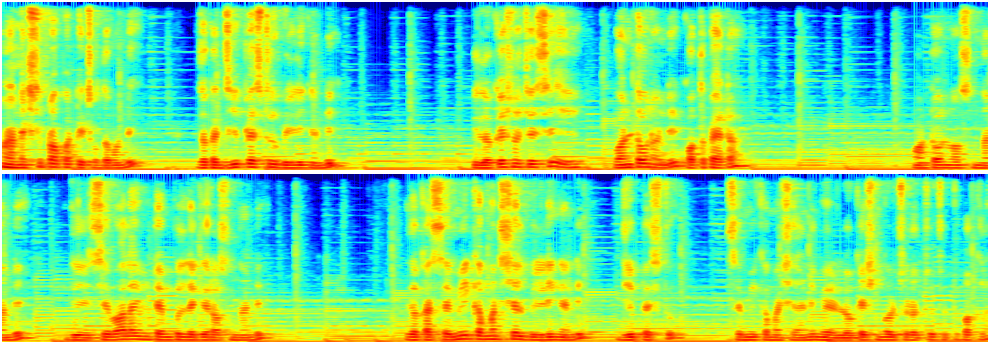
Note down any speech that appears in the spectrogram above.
మన నెక్స్ట్ ప్రాపర్టీ చూద్దామండి. ఇది ఒక జీ ప్లస్ టూ బిల్డింగ్ అండి. ఈ లొకేషన్ వచ్చేసి వన్ టౌన్ అండి కొత్తపేట. వన్ టౌన్లో వస్తుందండి. ఇది శివాలయం టెంపుల్ దగ్గర వస్తుందండి. ఇది ఒక సెమీ కమర్షియల్ బిల్డింగ్ అండి G plus two semi commercial అండి మీరు లొకేషన్ కూడా చూడొచ్చు చుట్టుపక్కల.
